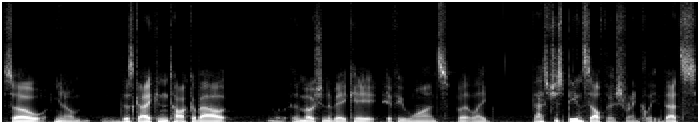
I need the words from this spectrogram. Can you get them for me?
So, you know, this guy can talk about the motion to vacate if he wants, but like, that's just being selfish, frankly. That's,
